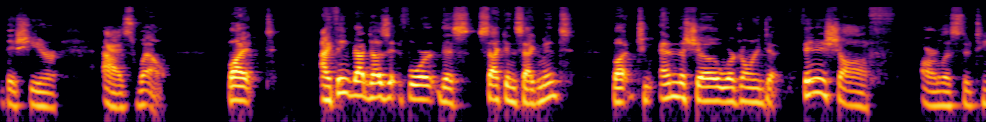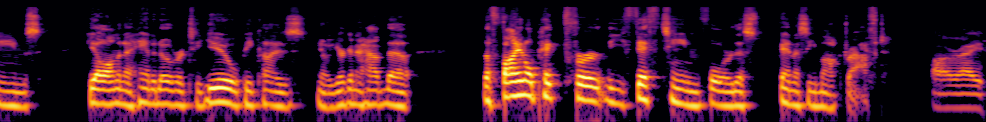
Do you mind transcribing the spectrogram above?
this year as well. But I think that does it for this second segment. But to end the show, we're going to finish off our list of teams. Gail, I'm going to hand it over to you because you know you're going to have the the final pick for the fifth team for this fantasy mock draft. All right.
